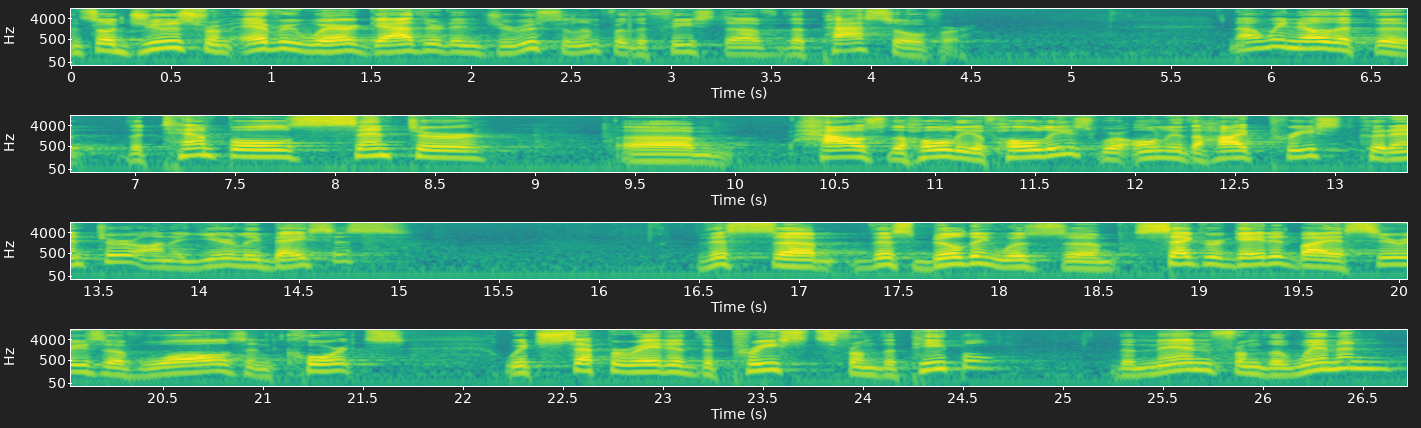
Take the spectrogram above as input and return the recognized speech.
And so Jews from everywhere gathered in Jerusalem for the feast of the Passover. Now we know that the, the temple's center um, housed the Holy of Holies where only the high priest could enter on a yearly basis. This, uh, this building was uh, segregated by a series of walls and courts which separated the priests from the people, the men from the women,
